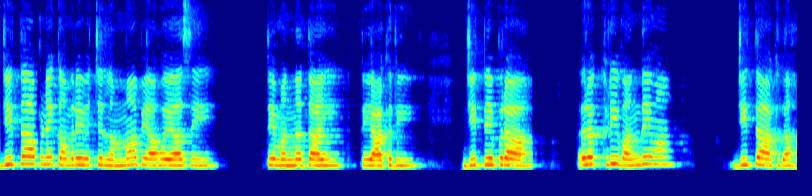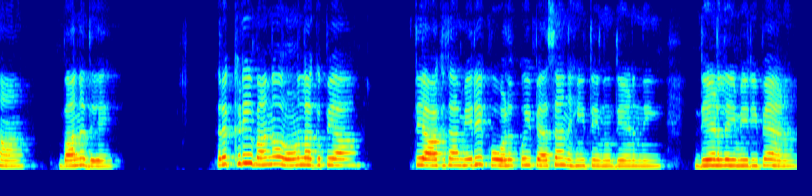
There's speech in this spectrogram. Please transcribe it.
ਜੀਤਾ ਆਪਣੇ ਕਮਰੇ ਵਿੱਚ ਲੰਮਾ ਪਿਆ ਹੋਇਆ ਸੀ ਤੇ ਮੰਨਤ ਆਈ ਤੇ ਆਖਦੀ, ਜੀਤੇ ਭਰਾ, ਰਖੜੀ ਬੰਨ੍ਹ ਦੇਵਾਂ? ਜੀਤਾ ਆਖਦਾ, ਹਾਂ ਬੰਨ ਦੇ। ਰਖੜੀ ਬੰਨ੍ਹ ਰੋਣ ਲੱਗ ਪਿਆ। ਤੇ ਆਖਦਾ, ਮੇਰੇ ਕੋਲ ਕੋਈ ਪੈਸਾ ਨਹੀਂ ਤੈਨੂੰ ਦੇਣ ਨਹੀਂ ਦੇਣ ਲਈ ਮੇਰੀ ਭੈਣ।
